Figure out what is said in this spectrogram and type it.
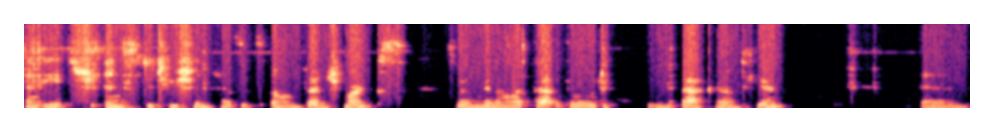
And each institution has its own benchmarks, so I'm going to let that load in the background here. And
